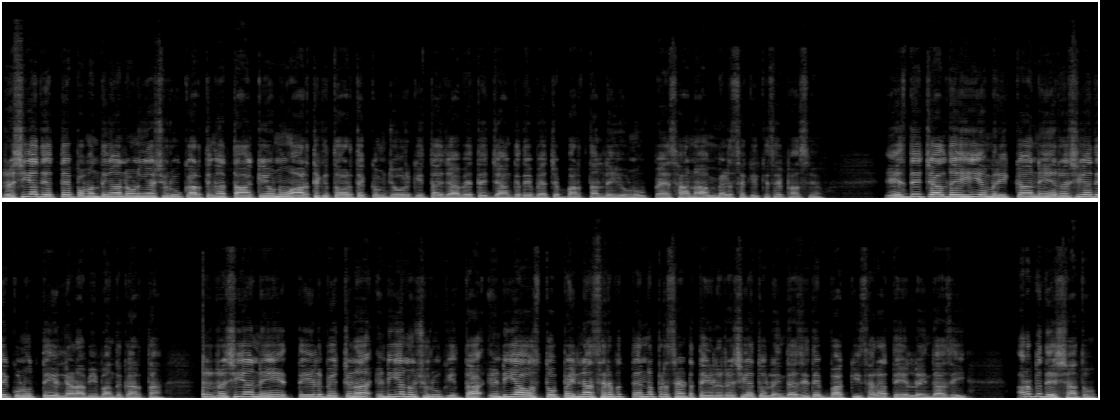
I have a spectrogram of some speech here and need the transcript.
ਰਸ਼ੀਆ ਦੇ ਉੱਤੇ ਪਾਬੰਦੀਆਂ ਲਾਉਣੀਆਂ ਸ਼ੁਰੂ ਕਰਤੀਆਂ ਤਾਂ ਕਿ ਉਹਨੂੰ ਆਰਥਿਕ ਤੌਰ ਤੇ ਕਮਜ਼ੋਰ ਕੀਤਾ ਜਾਵੇ ਤੇ ਜੰਗ ਦੇ ਵਿੱਚ ਵਰਤਣ ਲਈ ਉਹਨੂੰ ਪੈਸਾ ਨਾ ਮਿਲ ਸਕੇ ਕਿਸੇ ਪਾਸਿਓਂ। ਇਸ ਦੇ ਚੱਲਦੇ ਹੀ ਅਮਰੀਕਾ ਨੇ ਰਸ਼ੀਆ ਦੇ ਕੋਲੋਂ ਤੇਲ ਲੈਣਾ ਵੀ ਬੰਦ ਕਰਤਾ। ਫਿਰ ਰਸ਼ੀਆ ਨੇ ਤੇਲ ਵੇਚਣਾ ਇੰਡੀਆ ਨੂੰ ਸ਼ੁਰੂ ਕੀਤਾ। ਇੰਡੀਆ ਉਸ ਤੋਂ ਪਹਿਲਾਂ ਸਿਰਫ 3% ਤੇਲ ਰਸ਼ੀਆ ਤੋਂ ਲੈਂਦਾ ਸੀ ਤੇ ਬਾਕੀ ਸਾਰਾ ਤੇਲ ਲੈਂਦਾ ਸੀ ਅਰਬ ਦੇਸ਼ਾਂ ਤੋਂ,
